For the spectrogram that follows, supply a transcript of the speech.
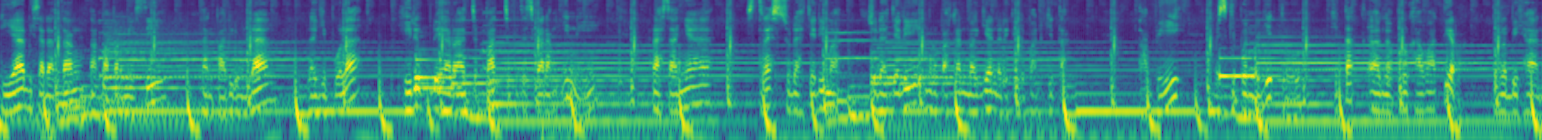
Dia bisa datang tanpa permisi, tanpa diundang. Lagi pula, hidup di era cepat seperti sekarang ini, rasanya stres sudah jadi sudah jadi merupakan bagian dari kehidupan kita. Tapi meskipun begitu, kita eh, nggak uh, perlu khawatir berlebihan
